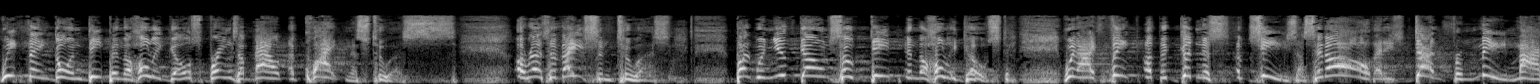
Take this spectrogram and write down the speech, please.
We think going deep in the Holy Ghost brings about a quietness to us, a reservation to us. But when you've gone so deep in the Holy Ghost, when I think of the goodness of Jesus and all that He's done for me, my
